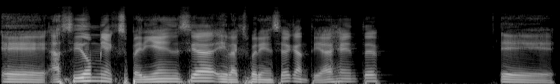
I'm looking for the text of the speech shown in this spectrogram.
eh, ha sido mi experiencia y la experiencia de cantidad de gente. Eh,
